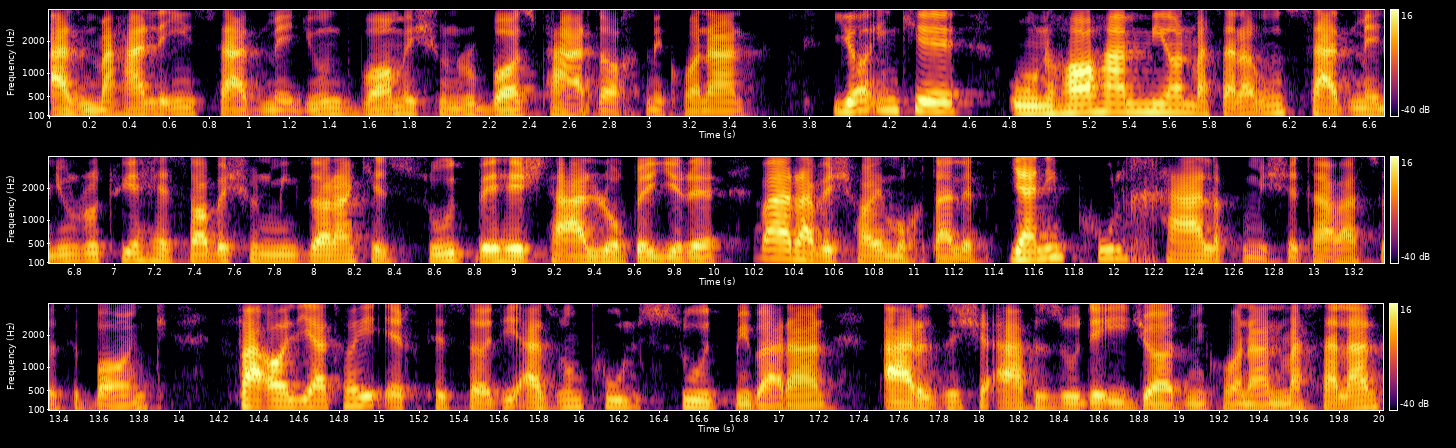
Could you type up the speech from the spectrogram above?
از محل این صد میلیون وامشون رو باز پرداخت می‌کنن. یا اینکه اونها هم میان مثلا اون 100 میلیون رو توی حسابشون می‌گذارن که سود بهش تعلق بگیره و روش های مختلف. یعنی پول خلق میشه توسط بانک. فعالیت های اقتصادی از اون پول سود می‌برن ارزش افزوده ایجاد می‌کنن. مثلا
